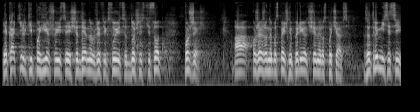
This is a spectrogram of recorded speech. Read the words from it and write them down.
яка тільки погіршується і щоденно вже фіксується до 600 пожеж. А пожежонебезпечний період ще не розпочався. За три місяці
